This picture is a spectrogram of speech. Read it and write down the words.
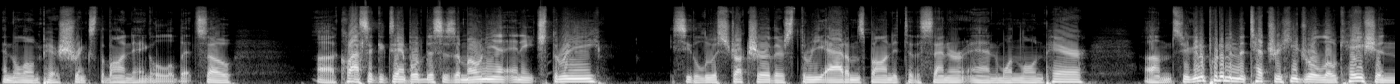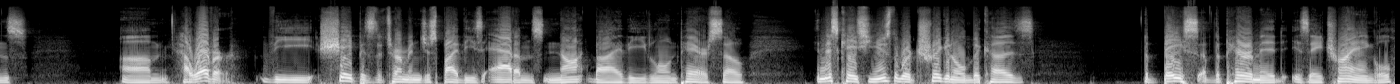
and the lone pair shrinks the bond angle a little bit. So a uh, classic example of this is ammonia NH3. You see the Lewis structure. There's three atoms bonded to the center and one lone pair. Um, so you're going to put them in the tetrahedral locations um, however, the shape is determined just by these atoms, not by the lone pair. So in this case, you use the word trigonal because the base of the pyramid is a triangle,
